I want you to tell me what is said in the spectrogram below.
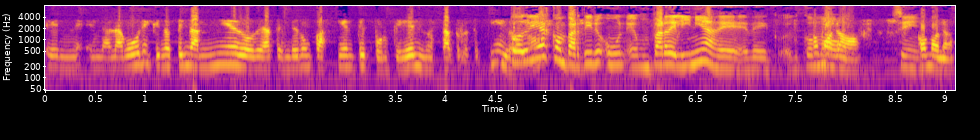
en, la labor y que no tenga miedo de atender a un paciente porque él no está protegido. ¿Podrías compartir un, un, par de líneas de, cómo, no? Sí, ¿Cómo no?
